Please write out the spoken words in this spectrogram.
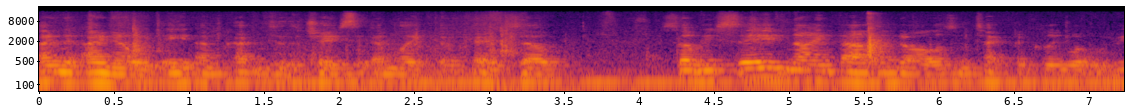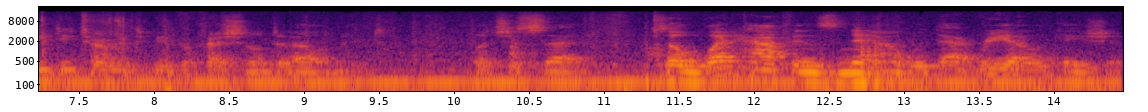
I know, I know, it- I'm cutting to the chase, I'm like, okay, so, so we saved nine thousand dollars in technically what would be determined to be professional development, let's just say. So what happens now with that reallocation?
